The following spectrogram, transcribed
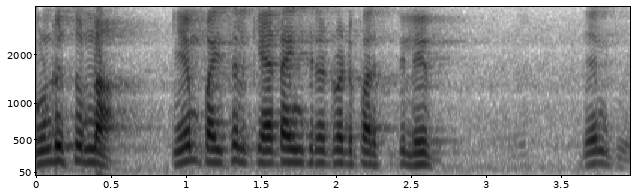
గుండు సున్నా. ఏం పైసలు కేటాయించినటువంటి పరిస్థితి లేదు. దేనికి?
